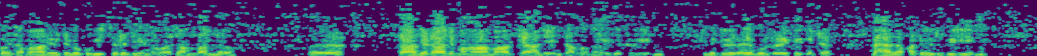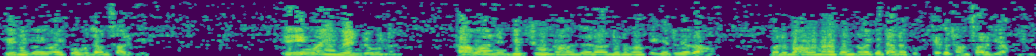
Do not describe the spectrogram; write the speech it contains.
ඔය සමහර විට ලොකු විස්තර තියෙනවා සම්බන්ධව. රාජරාජ මහා මාත්‍යාලයෙන් සමග එකතු වීම. එකතු වෙලා ඒගොල්ලෝ එක එකට බහලා කටයුතු කිරීම. කියන එක ඒවා කොහොම සංසාරිකයි ඒම අයින් වෙන්න ඕන. සාමාන්‍ය භික්ෂුන් වහන්සේලා දෙනමක් එකතු වෙලා බල භාවනා කරන එක තැනක ඒක සංසාරයක් නෙමෙයි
